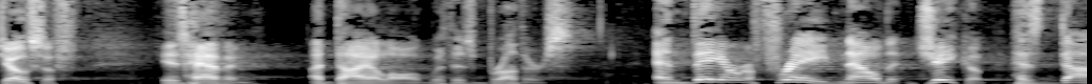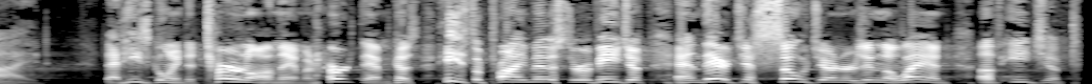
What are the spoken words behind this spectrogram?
Joseph is having a dialogue with his brothers, and they are afraid now that Jacob has died that he's going to turn on them and hurt them because he's the prime minister of Egypt and they're just sojourners in the land of Egypt.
